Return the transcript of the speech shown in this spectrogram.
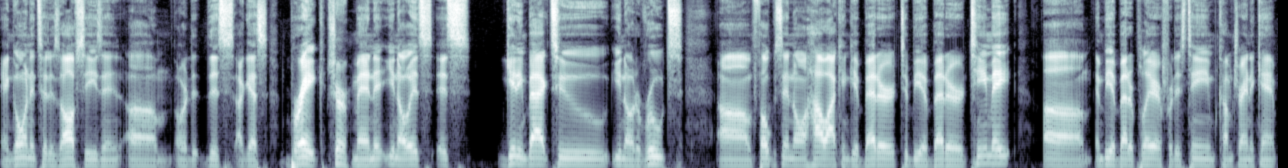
and going into this off season um, or th- this, I guess, break. Sure. Man, it, you know, it's, it's getting back to, you know, the roots – um, focusing on how I can get better to be a better teammate um, and be a better player for this team come training camp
